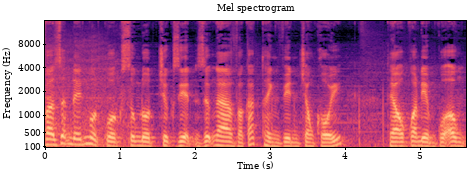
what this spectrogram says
và dẫn đến một cuộc xung đột trực diện giữa Nga và các thành viên trong khối. Theo quan điểm của ông,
